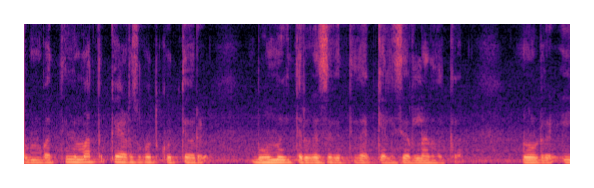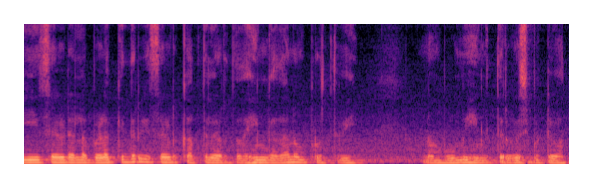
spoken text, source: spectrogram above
ತುಂಬ ತಿಂದು ಮತ್ತೆ ಕೈ ಆಡಿಸ್ಕೊತ ಕೂತೇವ್ರಿ. ಭೂಮಿಗೆ ತಿರ್ಗಿಸಕತ್ತಿದ ಕೆಲಸ ಇರ್ಲಾರ್ದಕ್ಕೆ. ನೋಡ್ರಿ, ಈ ಸೈಡೆಲ್ಲ ಬೆಳಕಿದ್ರೆ ಈ ಸೈಡ್ ಕತ್ತಲೆ ಇರ್ತದೆ. ಹಿಂಗದ ನಮ್ಮ ಪೃಥ್ವಿ. ನಮ್ಮ ಭೂಮಿ ಹಿಂಗೆ ತಿರ್ಗಿಸ್ಬಿಟ್ಟಿವತ್ತು.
